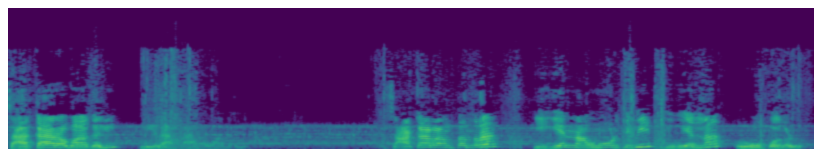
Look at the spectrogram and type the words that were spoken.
ಸಾಕಾರವಾಗಲಿ, ನಿರಾಕಾರವಾಗಲಿ. ಸಾಕಾರ ಅಂತಂದ್ರ ಈಗೇನ್ ನಾವು ನೋಡ್ತೀವಿ, ಇವೆಲ್ಲ ರೂಪಗಳು.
